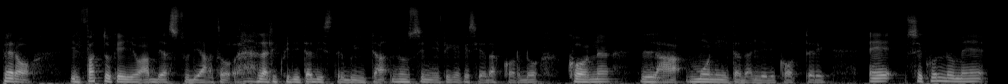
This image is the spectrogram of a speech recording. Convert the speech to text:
però il fatto che io abbia studiato la liquidità distribuita non significa che sia d'accordo con la moneta dagli elicotteri. È secondo me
